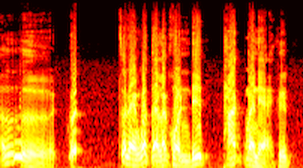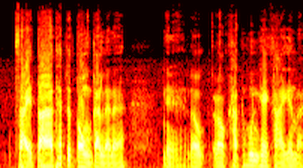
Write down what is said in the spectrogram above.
เออ แสดงว่าแต่ละคนที่ ทักมาเนี่ย คือสายตาแทบจะตรงกันแล้วนะเนี่ยเราเราคัดหุ้นคล้ายๆกันมา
